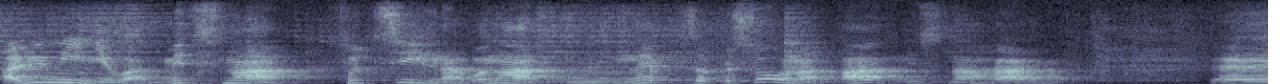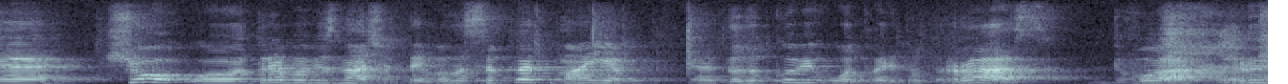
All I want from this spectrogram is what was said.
алюмінієва, міцна, суцільна, вона не запресована, а міцна, гарна. Е, що треба відзначити? Велосипед має е, додаткові отвори. Тут раз, два, три,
